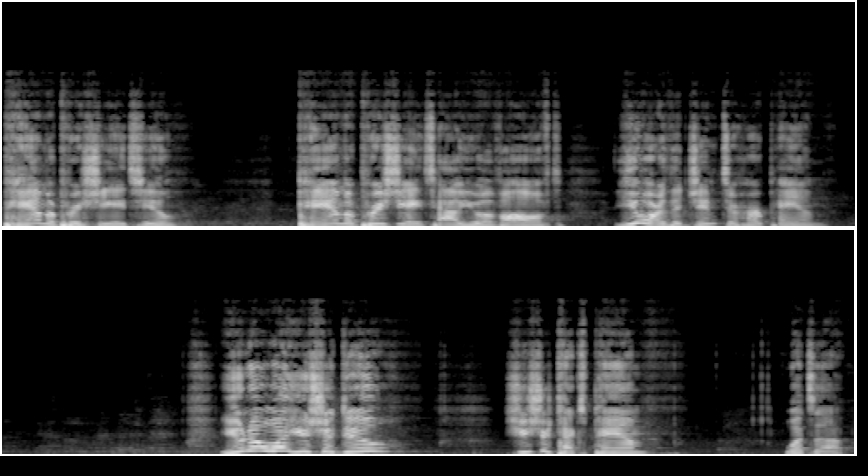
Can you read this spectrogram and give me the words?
Pam appreciates you. Pam appreciates how you evolved. You are the Jim to her Pam. You know what you should do? You should text Pam, What's up?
